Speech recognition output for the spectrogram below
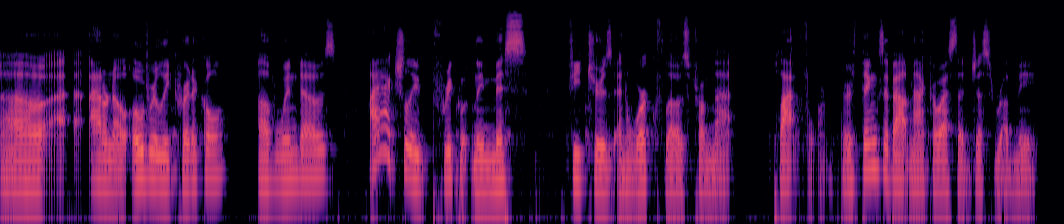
uh, I, I don't know, overly critical of Windows, I actually frequently miss features and workflows from that platform. There are things about macOS that just rub me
